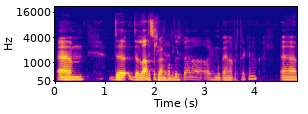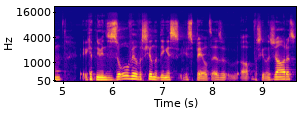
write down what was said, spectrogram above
Ehm, de, de laatste vraag, want dus bijna, je moet bijna vertrekken ook. Ehm, je hebt nu in zoveel verschillende dingen gespeeld, hè, zo, ah, verschillende genres,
